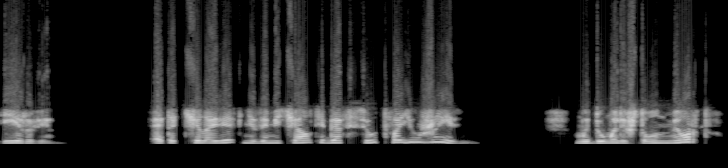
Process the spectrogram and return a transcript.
Ирвин, этот человек не замечал тебя всю твою жизнь. Мы думали, что он мертв,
